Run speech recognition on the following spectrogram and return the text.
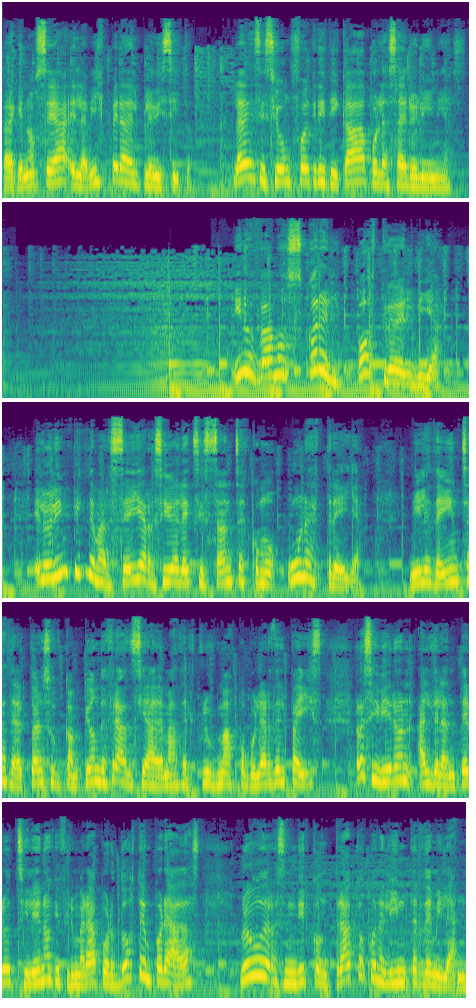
para que no sea en la víspera del plebiscito. La decisión fue criticada por las aerolíneas. Y nos vamos con el postre del día. El Olympique de Marsella recibe a Alexis Sánchez como una estrella. Miles de hinchas del actual subcampeón de Francia, además del club más popular del país, recibieron al delantero chileno que firmará por dos temporadas luego de rescindir contrato con el Inter de Milán.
